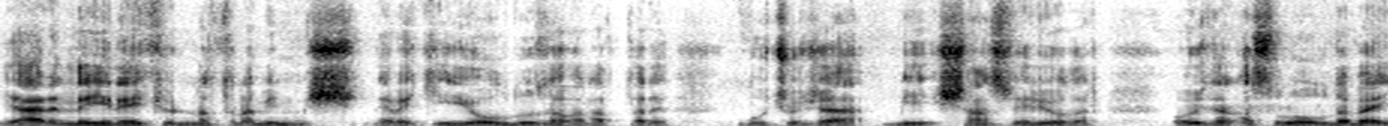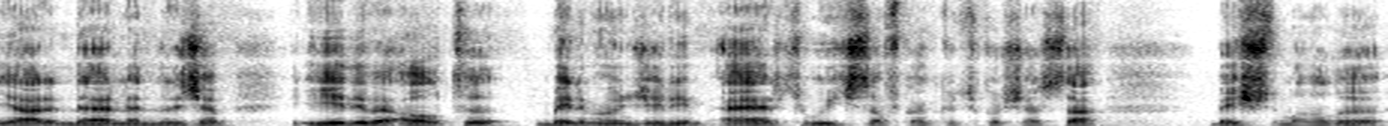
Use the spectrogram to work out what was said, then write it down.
Yarın da yine Ekür'ün atına binmiş. Demek ki iyi olduğu zaman atları bu çocuğa bir şans veriyorlar. O yüzden asıl oğlu da ben yarın değerlendireceğim. 7 ve 6 benim önceliğim. Eğer ki bu iki safkan kötü koşarsa 5 numaralı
